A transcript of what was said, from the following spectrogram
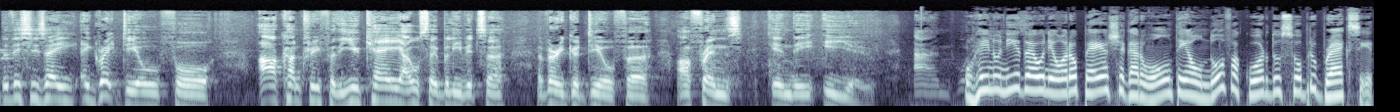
This is a, a great deal for our country, for the UK. I also believe it's a, a very good deal for our friends in the EU. O Reino Unido e a União Europeia chegaram ontem a um novo acordo sobre o Brexit.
